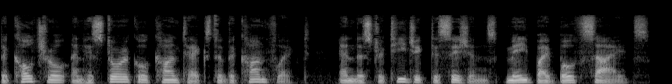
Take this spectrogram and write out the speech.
the cultural and historical context of the conflict, and the strategic decisions made by both sides.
